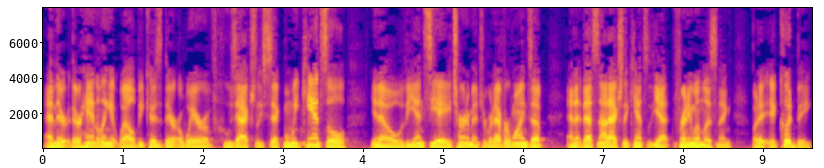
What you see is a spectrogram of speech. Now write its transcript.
and they're they're handling it well because they're aware of who's actually sick. When we cancel, you know, the NCAA tournament or whatever winds up, and that's not actually canceled yet for anyone listening, but it, it could be.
